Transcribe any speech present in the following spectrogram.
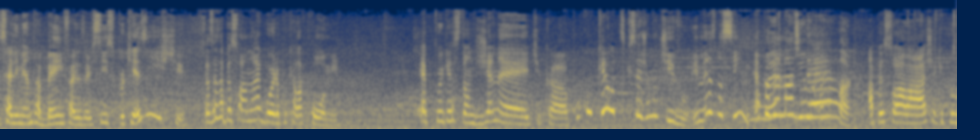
se alimenta bem, faz exercício, porque existe. Às vezes a pessoa não é gorda porque ela come. É por questão de genética, por qualquer outro que seja motivo. E mesmo assim, é não é problema é dela. A pessoa ela acha que por,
